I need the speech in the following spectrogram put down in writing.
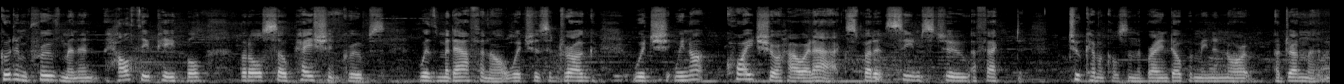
good improvement in healthy people, but also patient groups with modafinil, which is a drug which we're not quite sure how it acts, but it seems to affect two chemicals in the brain, dopamine and noradrenaline,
